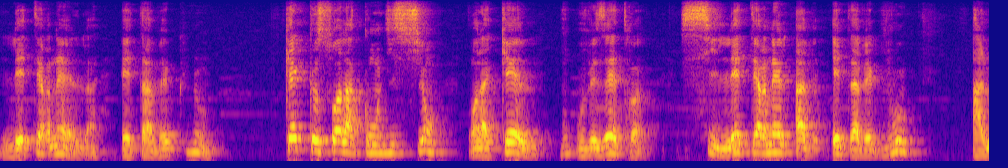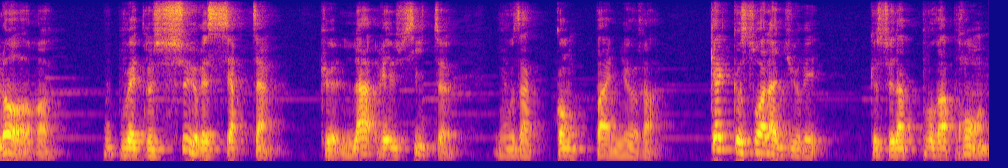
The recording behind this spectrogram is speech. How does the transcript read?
l'Éternel est avec nous. Quelle que soit la condition dans laquelle vous pouvez être, si l'Éternel est avec vous, alors vous pouvez être sûr et certain que la réussite vous accompagnera. Quelle que soit la durée que cela pourra prendre,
